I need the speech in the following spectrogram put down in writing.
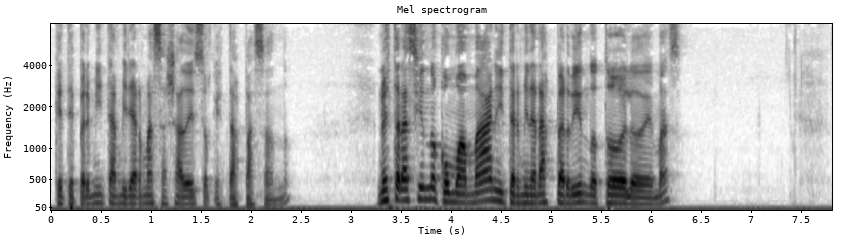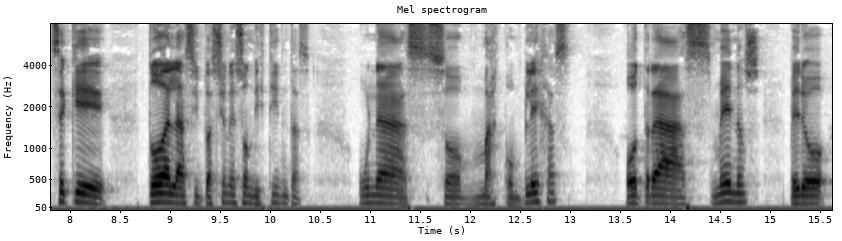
que te permita mirar más allá de eso que estás pasando? ¿No estarás siendo como Amán y terminarás perdiendo todo lo demás? Sé que todas las situaciones son distintas. Unas son más complejas, otras menos, pero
